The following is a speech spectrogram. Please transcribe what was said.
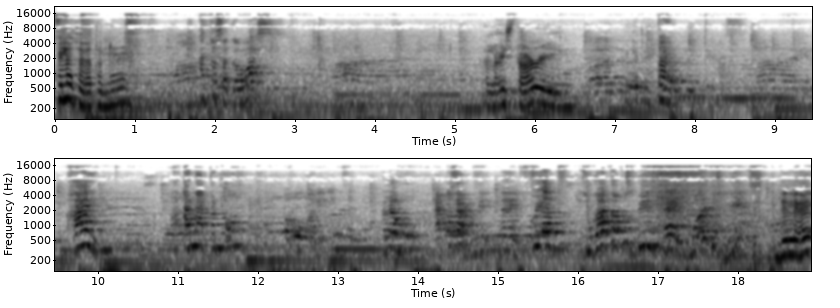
pila sa daton der. Ato sa gawas. Ala starring. Hi. Anak ka noon. Alam mo, ako sa. Uy, at sugat tapos bin. Hey, mo ano bin? Dili eh.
